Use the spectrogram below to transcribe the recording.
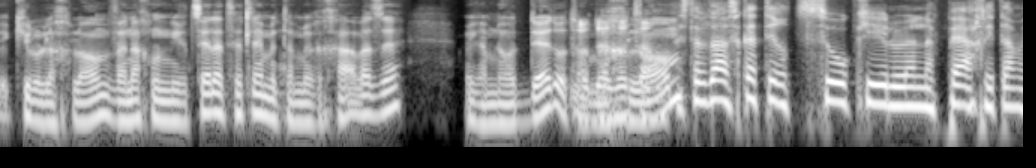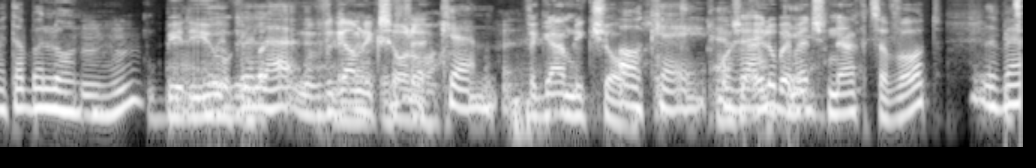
וכאילו לחלום, ואנחנו נרצה לתת להם את המרחב הזה, וגם נעודד אותם לעודד אותם. לחלום. אז אתם דווקא תרצו כאילו לנפח איתם את הבלון. בדיוק. ולה- וגם לקשור לו. כן, וגם לקשור. אוקיי, כמו שאלו הבנתי. באמת שני הקצוות, זה באמת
